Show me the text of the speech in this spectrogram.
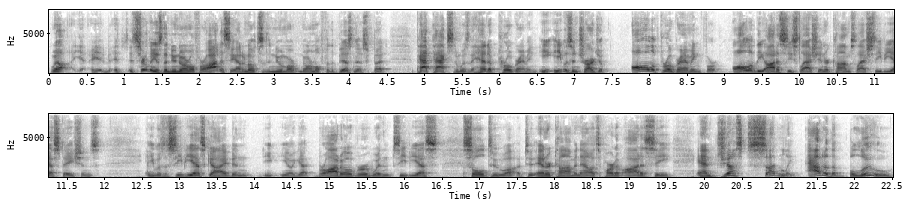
Well, it, it, certainly is the new normal for Audacy. I don't know if it's the new normal for the business, but Pat Paxton was the head of programming. He, he was in charge of all of programming for all of the Audacy slash Entercom slash CBS stations. He was a CBS guy. Been you know he got brought over when CBS sold to uh, to Entercom, and now it's part of Audacy. And just suddenly, out of the blue,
